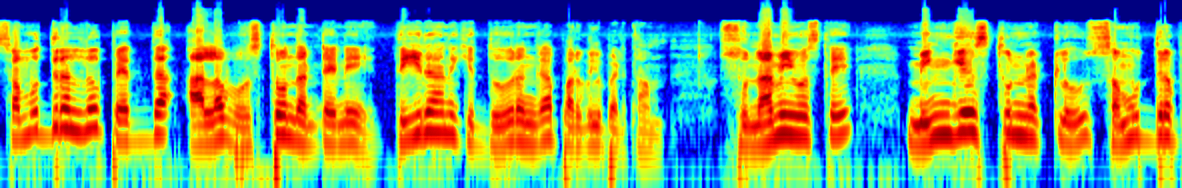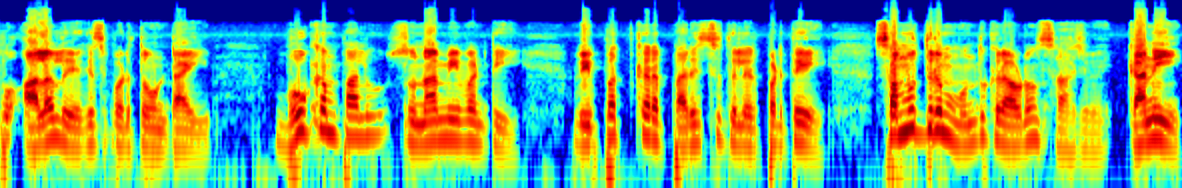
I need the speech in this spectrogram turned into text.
సముద్రంలో పెద్ద అల వస్తోందంటేనే తీరానికి దూరంగా పరుగులు పెడతాం. సునామీ వస్తే మింగేస్తున్నట్లు సముద్రపు అలలు ఎగసిపడుతూ ఉంటాయి. భూకంపాలు సునామీ వంటి విపత్కర పరిస్థితులు ఏర్పడితే సముద్రం ముందుకు రావడం సహజమే. కానీ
